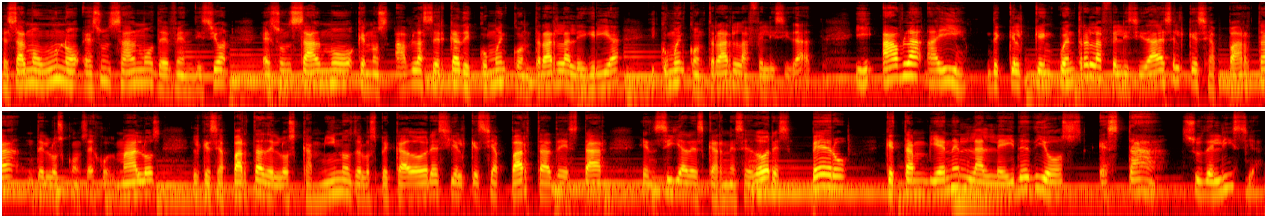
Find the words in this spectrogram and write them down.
El Salmo 1 es un salmo de bendición, es un salmo que nos habla acerca de cómo encontrar la alegría y cómo encontrar la felicidad. Y habla ahí de que el que encuentra la felicidad es el que se aparta de los consejos malos, el que se aparta de los caminos de los pecadores y el que se aparta de estar en silla de escarnecedores, pero que también en la ley de Dios está su delicia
